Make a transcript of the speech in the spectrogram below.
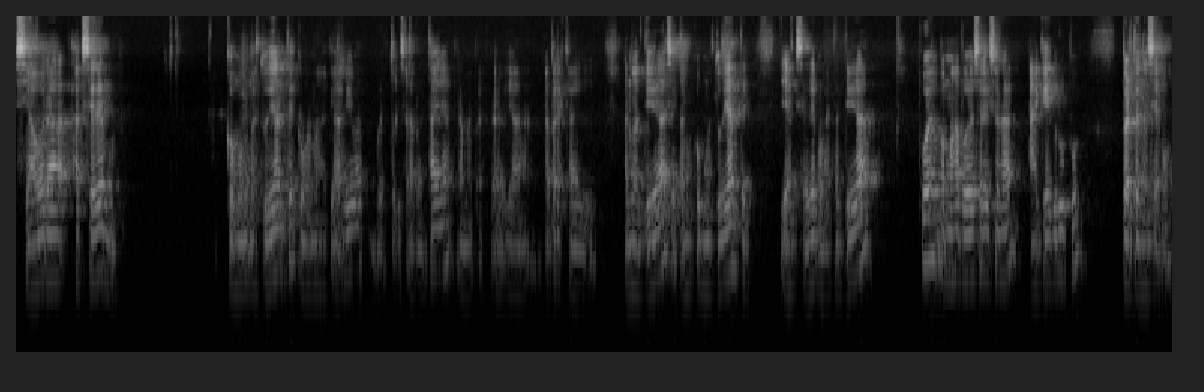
si ahora accedemos como un estudiante, como vemos aquí arriba, voy a actualizar la pantalla para que ya me aparezca la nueva actividad. Si estamos como un estudiante y accedemos a esta actividad, pues vamos a poder seleccionar a qué grupo pertenecemos.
